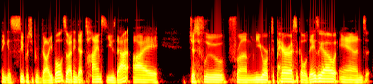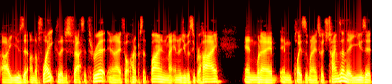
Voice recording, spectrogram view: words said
think is super, super valuable. So I think that times to use that. I just flew from New York to Paris a couple of days ago and I used it on the flight because I just fasted through it and I felt 100% fine and my energy was super high. And when I, in places when I switch time zones, I use it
